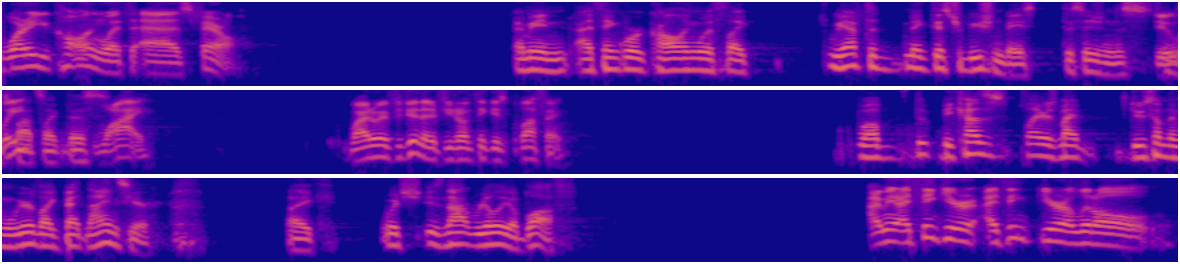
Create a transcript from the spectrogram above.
what are you calling with as Farrell? I mean, I think we're calling with like we have to make distribution based decisions Do in we? spots like this. Why? Why do we have to do that if you don't think he's bluffing? Well, th- because players might do something weird like bet nines here, like which is not really a bluff. I mean, I think you're. I think you're a little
